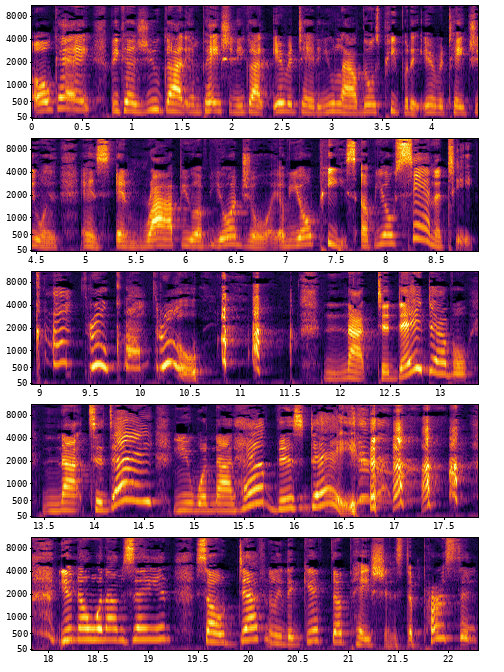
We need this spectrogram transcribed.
Okay? Because you got impatient, you got irritated. You allowed those people to irritate you and, and, and rob you of your joy, of your peace, of your sanity. Come through, come through. Not today, devil. Not today. You will not have this day. you know what I'm saying? So definitely the gift of patience. The person,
